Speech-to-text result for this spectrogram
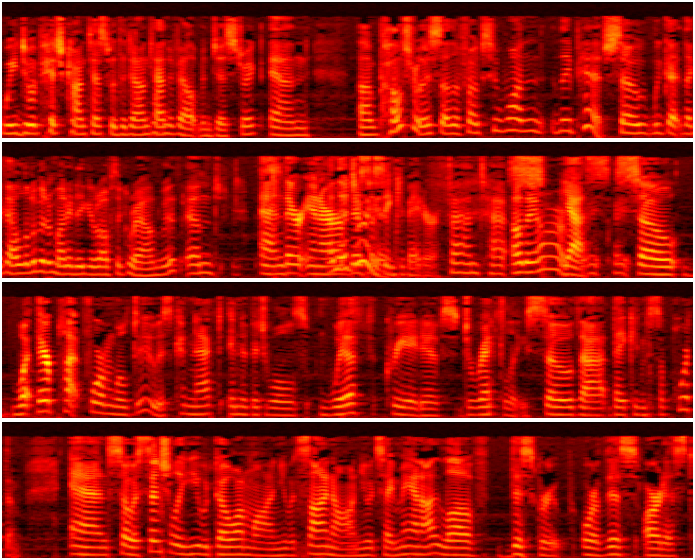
we do a pitch contest with the Downtown Development District and. Um, culturalists are the folks who won the pitch, so we got they got a little bit of money to get off the ground with, and and they're in our they're business incubator. Fantastic. Oh, they are. Yes. Great, great. So what their platform will do is connect individuals with creatives directly so that they can support them. And so essentially you would go online, you would sign on, you would say, "Man, I love this group or this artist."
